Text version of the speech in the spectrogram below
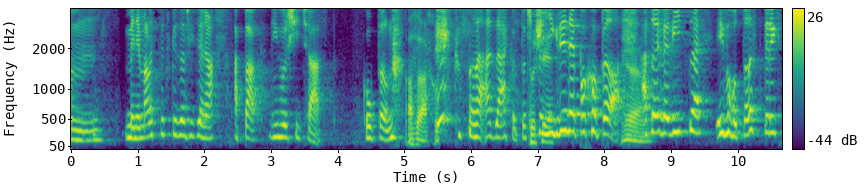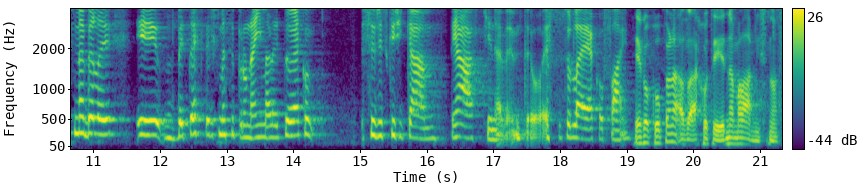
um, minimalisticky zařízená. A pak nejhorší část, koupelna. A záchod. koupelna a záchod. To, Což co je... nikdy nepochopila. Yeah. A to je ve více, i v hotelech, kterých jsme byli, i v bytech, kterých jsme si pronajímali. To je jako si vždycky říkám, já ti nevím, tyjo, jestli tohle je jako fajn. Jako koupelna a záchod je jedna malá místnost.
